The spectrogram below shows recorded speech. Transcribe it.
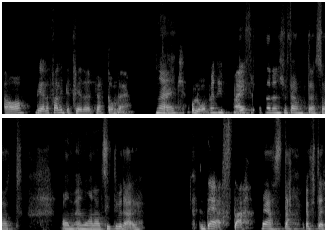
Ja, det är i alla fall inte fredag den 13. Nej, Tack och lov. men det, är fredag den 25 så att om en månad sitter vi där. Dästa. Dästa efter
